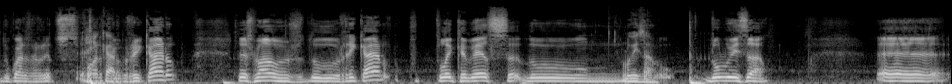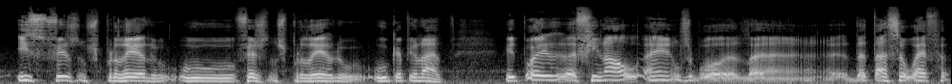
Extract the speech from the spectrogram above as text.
do guarda-redes de Ricardo. Ricardo, das mãos do Ricardo, pela cabeça do Luizão. Do, do Luizão. Uh, isso fez-nos perder o fez-nos perder o, o, campeonato. E depois a final em Lisboa da, da Taça UEFA.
